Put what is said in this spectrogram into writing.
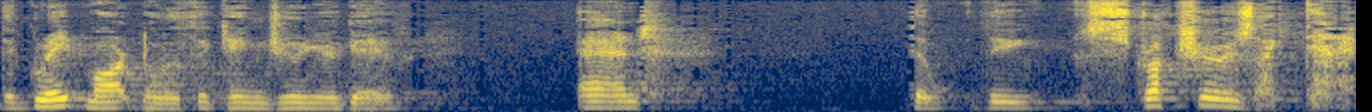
the great Martin Luther King Jr. gave. And the, the structure is identical.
